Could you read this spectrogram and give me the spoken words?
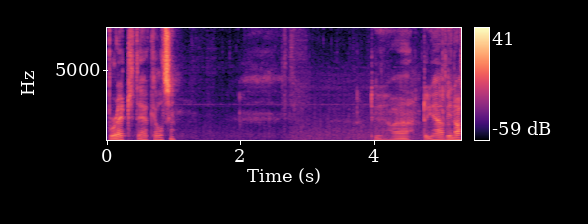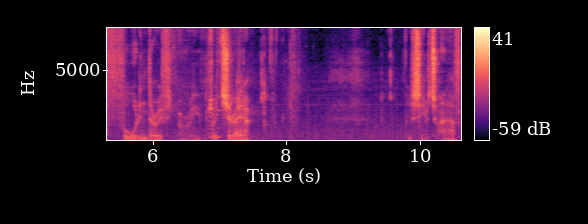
bread there, Kelsey? Do you, uh, do you have enough food in the ref refrigerator? You seem to have.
